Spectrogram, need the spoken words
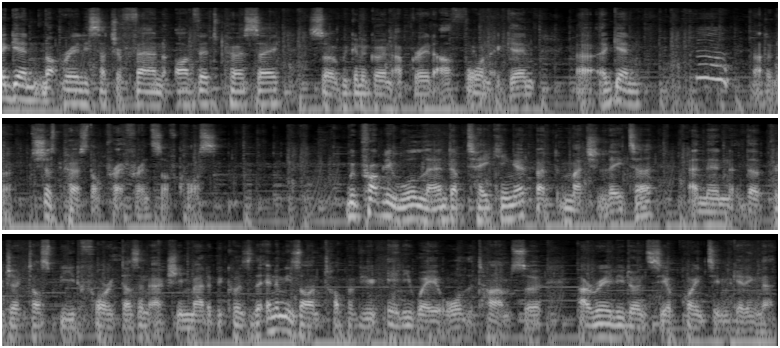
Again, not really such a fan of it per se, so we're going to go and upgrade our Thorn again. Uh, again, I don't know, it's just personal preference, of course. We probably will end up taking it, but much later, and then the projectile speed for it doesn't actually matter because the enemies are on top of you anyway all the time, so I really don't see a point in getting that.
